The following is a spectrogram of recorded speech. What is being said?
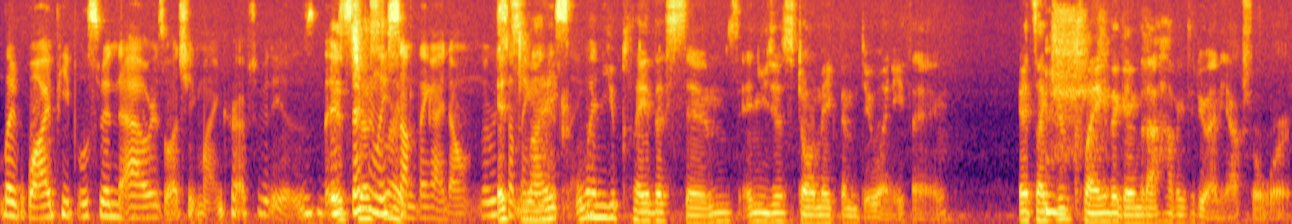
like why people spend hours watching Minecraft videos. There's It's definitely like- something I don't. It's something like missing. when you play The Sims and you just don't make them do anything. It's like you're playing the game without having to do any actual work.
